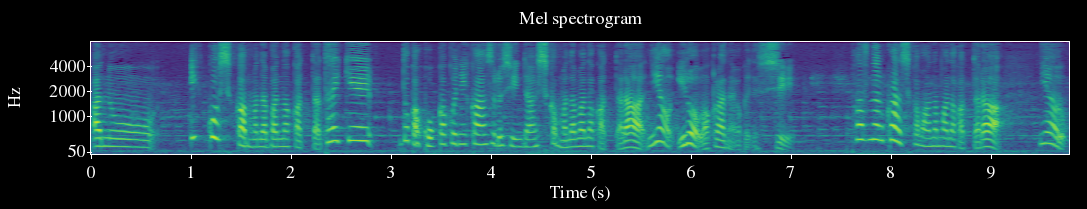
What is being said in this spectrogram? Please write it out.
あの1個しか学ばなかった体型とか骨格に関する診断しか学ばなかったら似合う色は分からないわけですしパーソナルカラーしか学ばなかったら似合う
